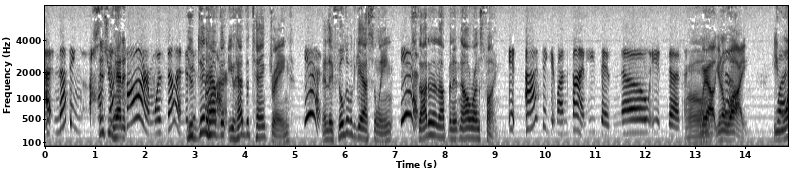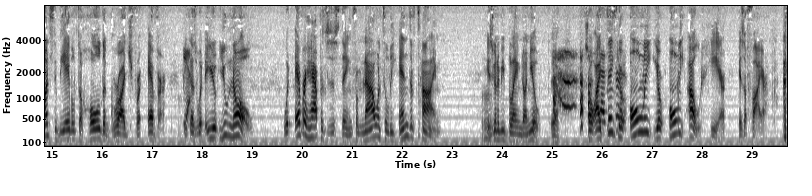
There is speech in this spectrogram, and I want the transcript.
Uh, nothing. Since no you had it- harm was done. To You this did have the you had the tank drained, Yes. and they filled it with gasoline, Yes. started it up, and it now runs fine. It. I think it runs fine. He says no, it doesn't. Oh. Well, you know No. why? He What? wants to be able to hold a grudge forever. Yeah. Because what you you know, whatever happens to this thing from now until the end of time is going to be blamed on you. Yeah. So I think true. your only your only out here is a fire.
